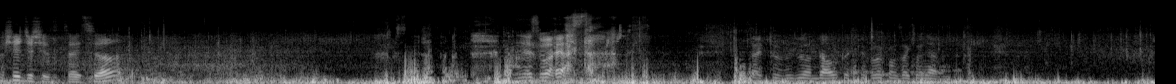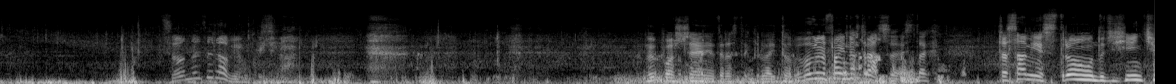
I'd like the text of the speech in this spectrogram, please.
Posiedzie się tutaj, co? Niezła jazda. Tak to wyglądało, to się bloką za. Co one tu robią, kuźwa? Wypłaszczenie teraz takie lajtowe. W ogóle fajna trasa jest, tak? Czasami jest stromo do 10,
